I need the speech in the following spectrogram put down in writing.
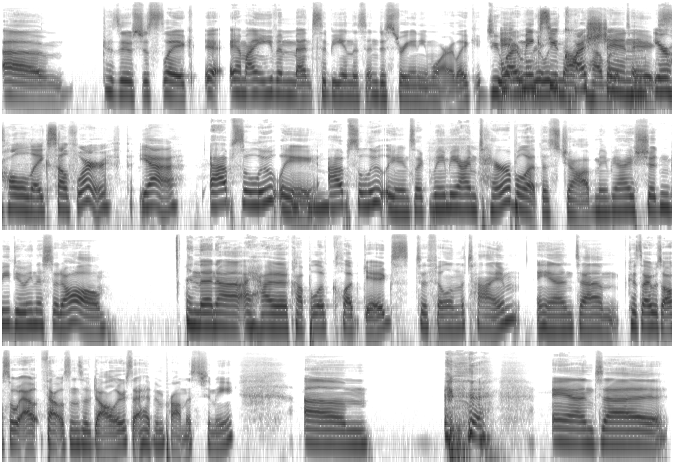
Um because it was just like, am I even meant to be in this industry anymore? Like, do it I makes really you not have what it question takes? your whole like self worth. Yeah. Absolutely. Mm-hmm. Absolutely. And it's like, maybe I'm terrible at this job. Maybe I shouldn't be doing this at all. And then uh, I had a couple of club gigs to fill in the time. And because I was also out thousands of dollars that had been promised to me. Um, and, uh,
